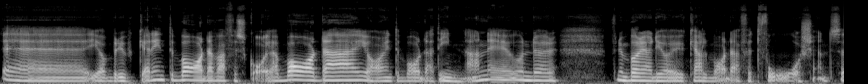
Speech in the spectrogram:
eh, jag brukar inte bada, varför ska jag bada? Jag har inte badat innan eh, under, för nu började jag ju kallbada för två år sedan. Så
